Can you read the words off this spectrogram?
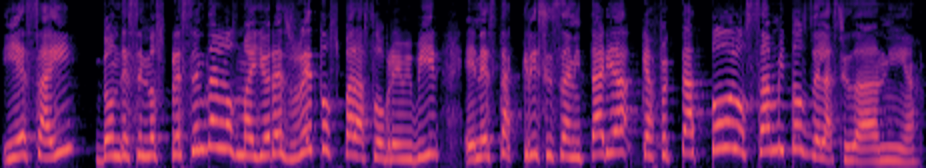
Y es ahí donde se nos presentan los mayores retos para sobrevivir en esta crisis sanitaria que afecta a todos los ámbitos de la ciudadanía.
